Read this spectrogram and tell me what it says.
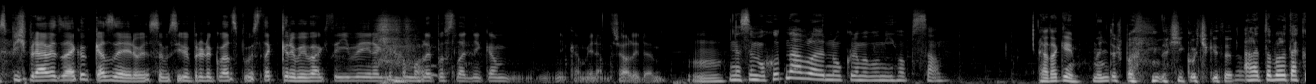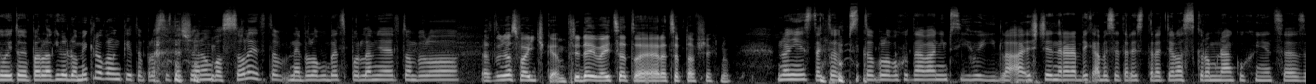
Spíš právě to jako kazej, no, že se musí vyprodukovat spousta krmiva, který by jinak bychom mohli poslat někam, někam jinam, třeba lidem. Mm. Já jsem ochutnávala jednou krmivo mýho psa. Já taky, není to špatný, naší kočky teda. Ale to byl takový, to vypadalo jak jde do mikrovlnky, to prostě stačilo jenom osolit, to nebylo vůbec, podle mě v tom bylo, Já to měl s vajíčkem, přidej vejce, to je recept na všechno. No nic, tak to, to bylo ochutnávání psího jídla a ještě nerada bych, aby se tady ztratila skromná kuchyně CZ.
